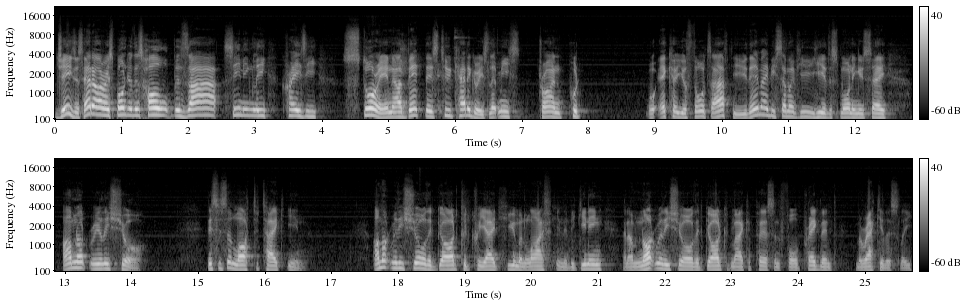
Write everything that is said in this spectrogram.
Jesus? How do I respond to this whole bizarre, seemingly crazy story? And I bet there's two categories. Let me try and put or echo your thoughts after you. There may be some of you here this morning who say, I'm not really sure. This is a lot to take in. I'm not really sure that God could create human life in the beginning, and I'm not really sure that God could make a person fall pregnant miraculously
